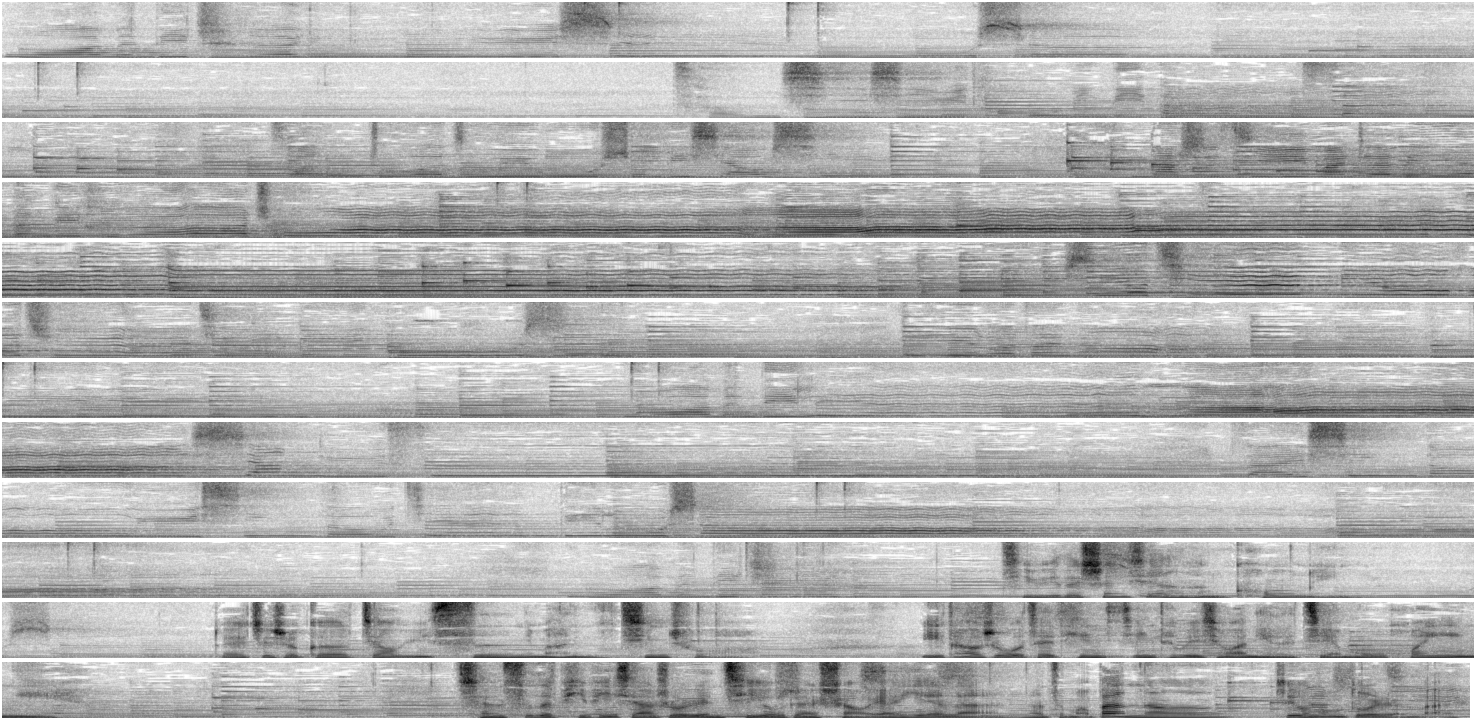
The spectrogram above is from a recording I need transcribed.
我们的车与是栖息于透明的大森林，曾驻足于无水的小溪，那是挤满着猎灯的河床。声线很空灵，对这首歌叫《雨丝》，你们很清楚啊。一套是我在天津特别喜欢你的节目，欢迎你。沉思的皮皮虾说人气有点少呀，叶兰，那怎么办呢？只有那么多人来。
